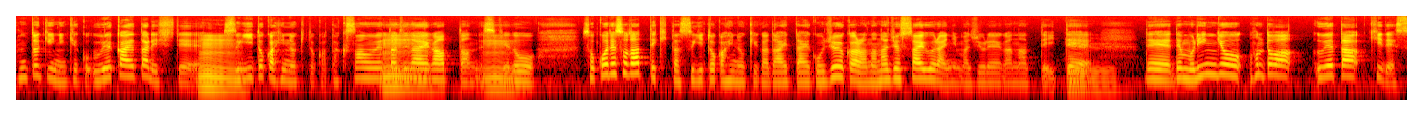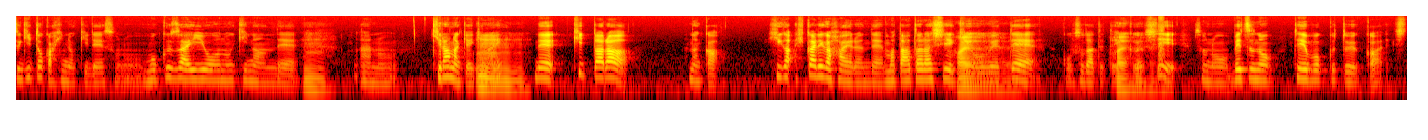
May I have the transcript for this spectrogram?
その時に結構植え替えたりして、うん。杉とかヒノキとかたくさん植えた時代があったんですけど、そこで育ってきた杉とかヒノキがだいたい50から70歳ぐらいにまあ樹齢がなっていて。へででも林業本当は植えた木で杉とかヒノキでその木材用の木なんでーうん。あの切らなきゃいけない、うんうんで切ったらなんか日が光が入るんでまた新しい木を植えはいはいはてこう育てていはいはいはい。くしその別の低木というかし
